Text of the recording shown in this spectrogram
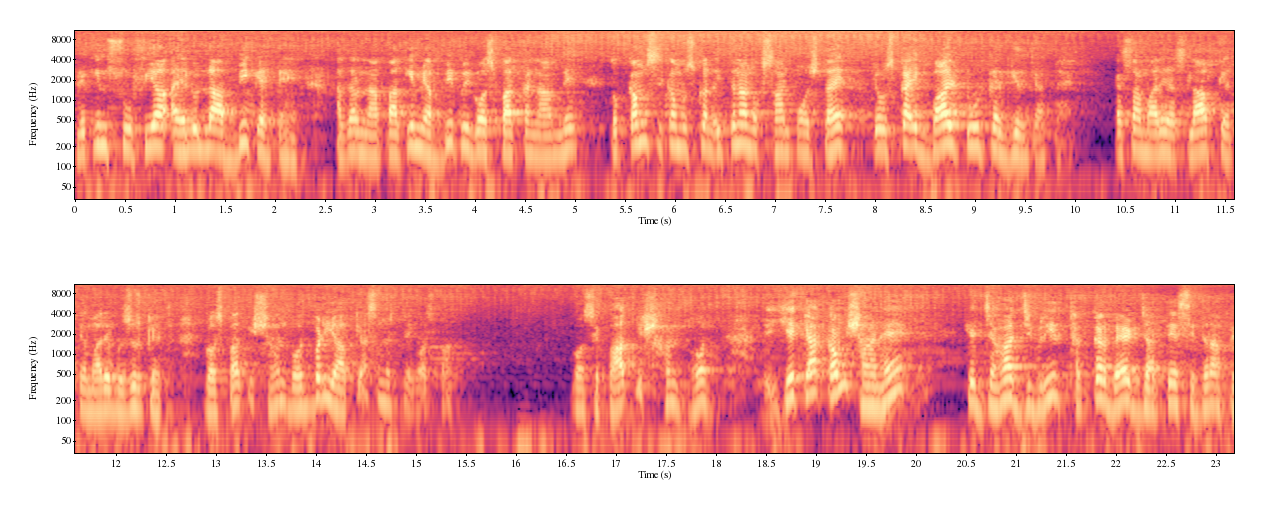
لیکن صوفیہ اہل اللہ اب بھی کہتے ہیں، اگر ناپاکی میں اب بھی کوئی گوس پاک کا نام لے تو کم سے کم اس کا اتنا نقصان پہنچتا ہے کہ اس کا ایک بال ٹوٹ کر گر جاتا ہے۔ ایسا ہمارے اسلاف کہتے ہیں، ہمارے بزرگ کہتے ہیں گوس پاک کی شان بہت بڑی آپ کیا سمجھتے ہیں گوس پاک؟ گوس پاک کی شان بہت یہ کیا کم شان ہے کہ جہاں جبریل تھک کر بیٹھ جاتے ہیں سدرا پہ۔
